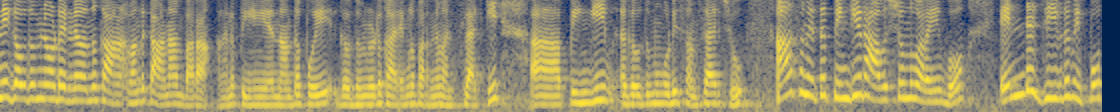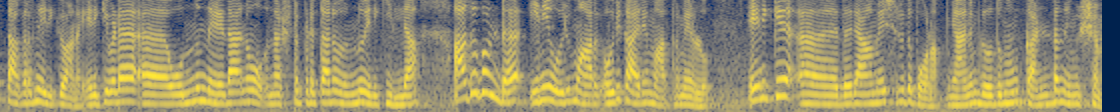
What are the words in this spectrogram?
നീ ഗൗതമിനോട് എന്നെ വന്ന് കാ- വന്ന് കാണാൻ പറ. അങ്ങനെ നന്ദ പോയി ഗൗതമിനോട് കാര്യങ്ങൾ പറഞ്ഞ് മനസ്സിലാക്കി. പിങ്കിയും ഗൗതമും കൂടി സംസാരിച്ചു. ആ സമയത്ത് പിങ്കിയുടെ ആവശ്യം എന്ന് പറയുമ്പോൾ എന്റെ ജീവിതം ഇപ്പോൾ തകർന്നിരിക്കുകയാണ് എനിക്കിവിടെ ഒന്നും നേടാനോ നഷ്ടപ്പെടുത്താനോ ഒന്നും എനിക്കില്ല. അതുകൊണ്ട് ഇനി ഒരു മാർ ഒരു കാര്യം മാത്രമേ ഉള്ളൂ. എനിക്ക് ഇത് രാമേശ്വരത്ത് പോകണം ഞാനും ഗൗതമും കണ്ട നിമിഷം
